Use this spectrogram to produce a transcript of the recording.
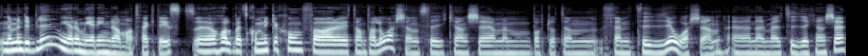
Nej men det blir mer och mer inramat faktiskt. Eh, hållbarhetskommunikation för ett antal år sedan, säg kanske men bortåt en 5-10 år sedan, eh, närmare 10 kanske,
